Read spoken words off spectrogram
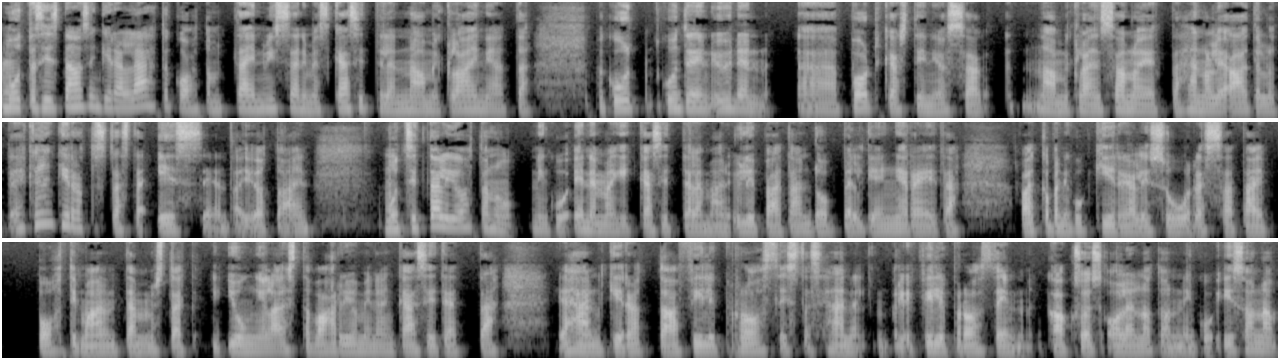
Mutta siis tämä on sen kirjan lähtökohta, mutta tämä ei missään nimessä käsittele Naomi Kleinia. Että mä kuuntelin yhden podcastin, jossa Naomi Klein sanoi, että hän oli ajatellut, että ehkä hän kirjoittaisi tästä esseen tai jotain. Mutta sitten tämä oli johtanut niin kuin enemmänkin käsittelemään ylipäätään doppelgengereitä, vaikkapa niin kuin kirjallisuudessa tai pohtimaan tämmöistä jungilaista varjominen käsitettä. Ja hän kirjoittaa Philip Rothista, hän, Philip Rothin kaksoisolennot on niin kuin isona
